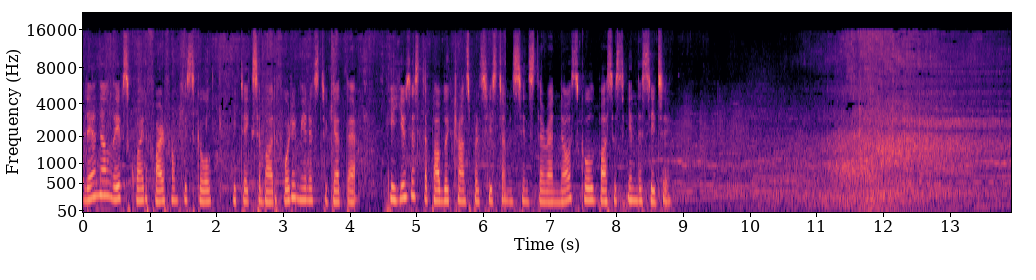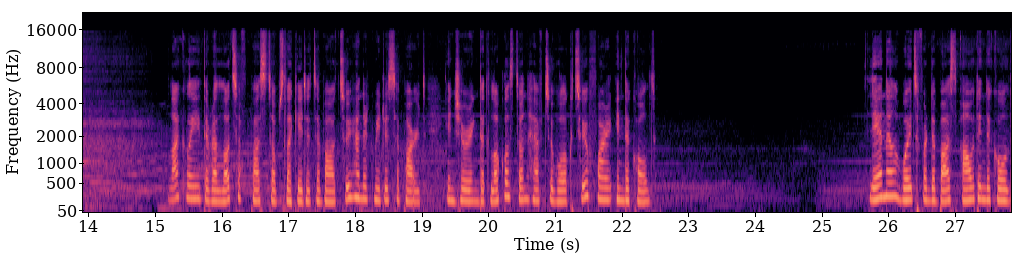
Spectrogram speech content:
Lionel lives quite far from his school. It takes about 40 minutes to get there. He uses the public transport system since there are no school buses in the city. Luckily, there are lots of bus stops located about 200 meters apart, ensuring that locals don't have to walk too far in the cold. Lionel waits for the bus out in the cold,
